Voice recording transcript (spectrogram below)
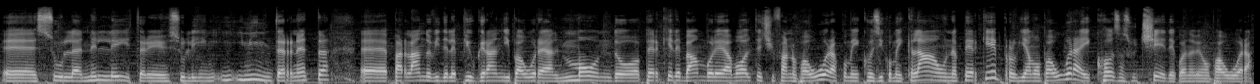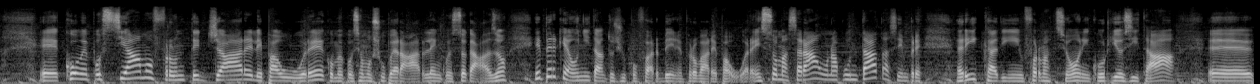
eh, sul, nell'etere, in, in internet eh, parlando parlandovi delle più grandi paure al mondo, perché le bambole a volte ci fanno paura, come, così come i clown, perché proviamo paura e cosa succede quando abbiamo paura, eh, come possiamo fronteggiare le paure, come possiamo superarle in questo caso e perché ogni tanto ci può far bene provare paura. Insomma, sarà una puntata sempre ricca di informazioni, curiosità. Eh,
